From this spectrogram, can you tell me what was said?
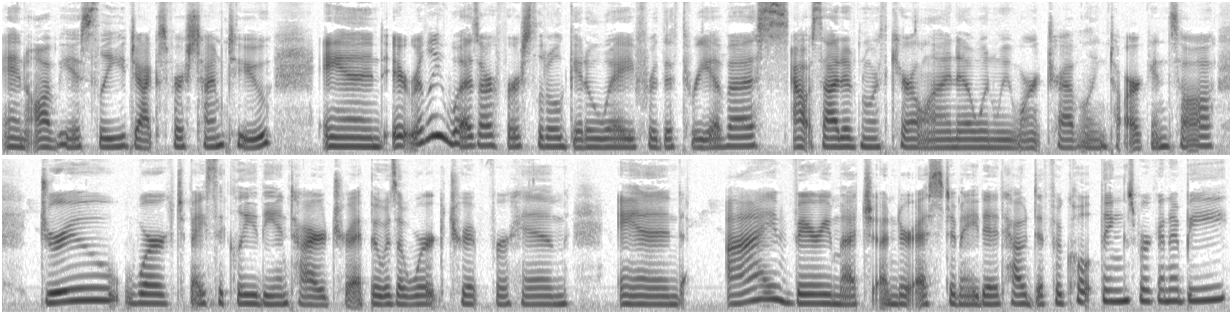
and obviously Jack's first time too. And it really was our first little getaway for the three of us outside of North Carolina when we weren't traveling to Arkansas. Drew worked basically the entire trip. It was a work trip for him, and I very much underestimated how difficult things were going to be,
